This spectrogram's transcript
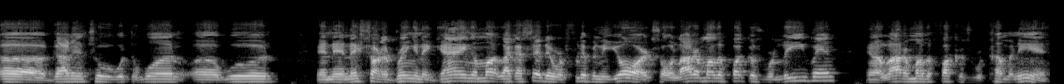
uh, got into it with the one uh, wood, and then they started bringing a gang of like I said, they were flipping the yard. So a lot of motherfuckers were leaving and a lot of motherfuckers were coming in.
